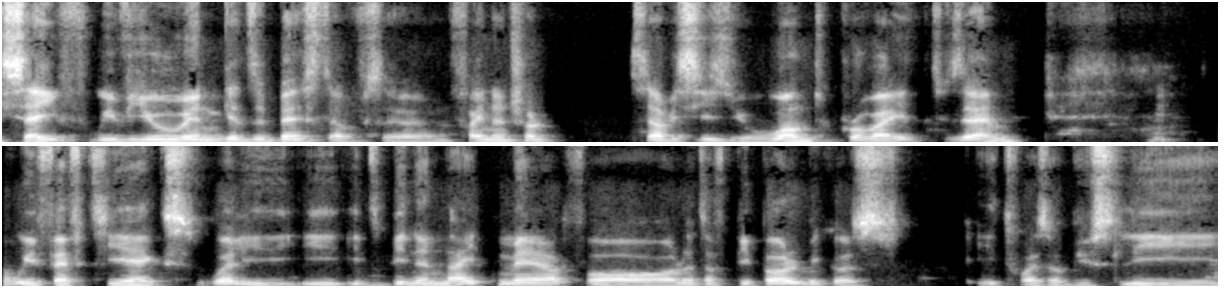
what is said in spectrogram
safe with you and get the best of the financial services you want to provide to them. With FTX, well, it, it's been a nightmare for a lot of people because it was obviously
